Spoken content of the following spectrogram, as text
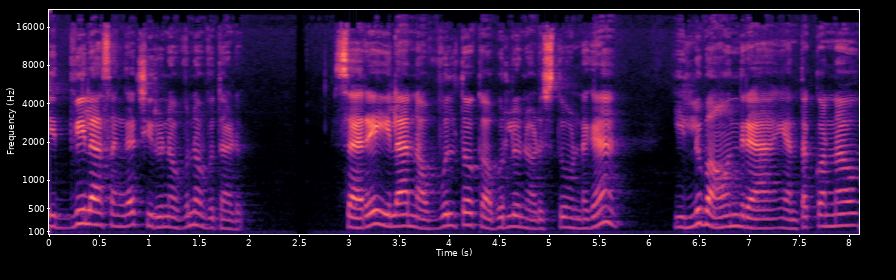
చిద్విలాసంగా చిరునవ్వు నవ్వుతాడు. సరే ఇలా నవ్వులతో కబుర్లు నడుస్తూ ఉండగా ఇల్లు బాగుందిరా ఎంత కొన్నావు?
